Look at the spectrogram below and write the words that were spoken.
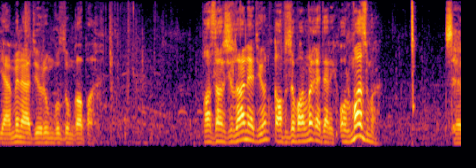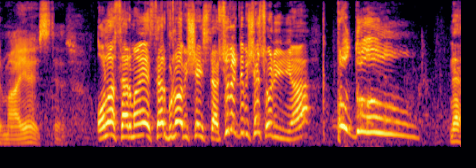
Yemin ediyorum buldum kapak. Pazarcılığa ne diyorsun? Kabzıbanlık ederek. Olmaz mı? Sermaye ister. Ona sermaye ister, buna bir şey ister. Sürekli bir şey söyleyin ya. Buldum. Ne?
